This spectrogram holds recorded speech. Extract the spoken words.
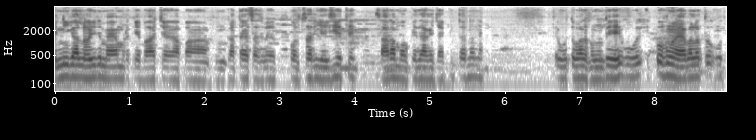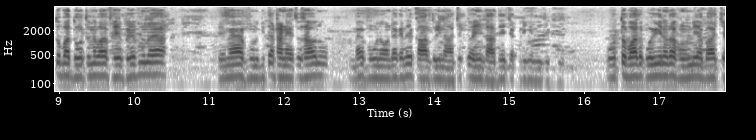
ਇੰਨੀ ਗੱਲ ਹੋਈ ਤੇ ਮੈਂ ਮੁੜ ਕੇ ਬਾਅਦ ਚ ਆਪਾਂ ਫੋਨ ਕਰਤਾ ਐਸਐਸਬੀ ਪੁਲਿਸ ਸਾਰੀ ਆਈ ਸੀ ਇੱਥੇ, ਸਾਰਾ ਮੌਕੇ ਤੇ ਆ ਕੇ ਚੈੱਕ ਕੀਤਾ ਉਹਨਾਂ ਨੇ। ਤੇ ਉਸ ਤੋਂ ਬਾਅਦ ਫੋਨ ਤੇ ਉਹ ਇੱਕੋ ਫੋਨ ਆਇਆ ਪਹਿਲਾਂ ਤੋਂ ਉਸ ਤੋਂ ਬਾਅਦ ਦੋ ਤਿੰਨ ਵਾਰ ਫੇਰ ਫੇਰ ਫੋਨ ਆਇਆ। ਤੇ ਮੈਂ ਫੋਨ ਕੀਤਾ ਥਾਣੇ ਐਸਓ ਸਾਹਿਬ ਨੂੰ, ਮੈਂ ਫੋਨ ਆਉਂਦਾ ਕਹਿੰਦੇ ਕਾਲ ਤੁਸੀਂ ਨਾ ਚੱਕੋ, ਅਸੀਂ ਦੱਸਦੇ ਚੱਕਣੀ ਨਹੀਂ ਚੱਕੀ ਉਸ ਤੋਂ ਬਾਅਦ ਕੋਈ ਇਹਨਾਂ ਦਾ ਫੋਨ ਨਹੀਂ ਆ ਬਾਅਦ ਚ,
